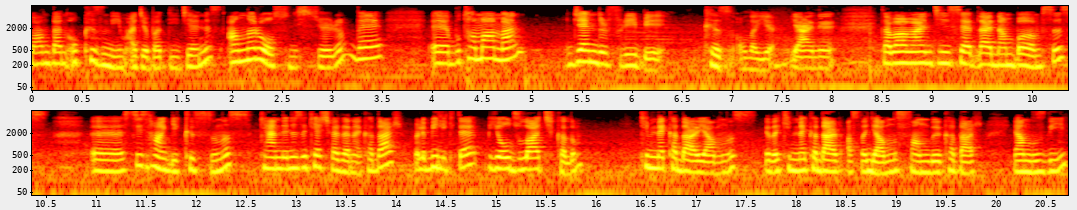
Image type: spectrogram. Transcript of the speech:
lan ben o kız mıyım acaba diyeceğiniz anlar olsun istiyorum ve e, bu tamamen gender free bir kız olayı. Yani tamamen cinsiyetlerden bağımsız ee, siz hangi kızsınız? Kendinizi keşfedene kadar böyle birlikte bir yolculuğa çıkalım. Kim ne kadar yalnız ya da kim ne kadar aslında yalnız sandığı kadar yalnız değil.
